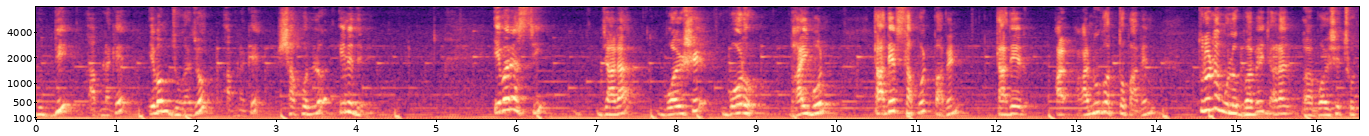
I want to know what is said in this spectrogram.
বুদ্ধি আপনাকে এবং যোগাযোগ আপনাকে সাফল্য এনে দেবে। এবার আসছি যারা বয়সে বড় ভাই বোন তাদের সাপোর্ট পাবেন, তাদের আনুগত্য পাবেন। তুলনামূলকভাবে যারা বয়সে ছোট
